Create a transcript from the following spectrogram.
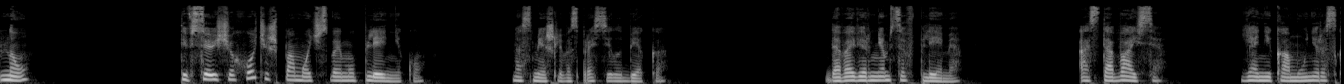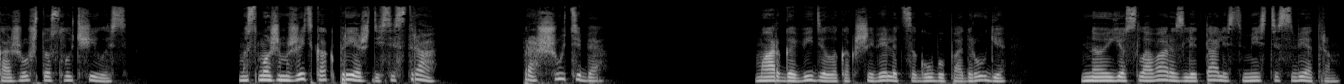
«Ну, ты все еще хочешь помочь своему пленнику?» — насмешливо спросила Бекка. «Давай вернемся в племя. Оставайся. Я никому не расскажу, что случилось. Мы сможем жить, как прежде, сестра. Прошу тебя». Марга видела, как шевелятся губы подруги, но ее слова разлетались вместе с ветром.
